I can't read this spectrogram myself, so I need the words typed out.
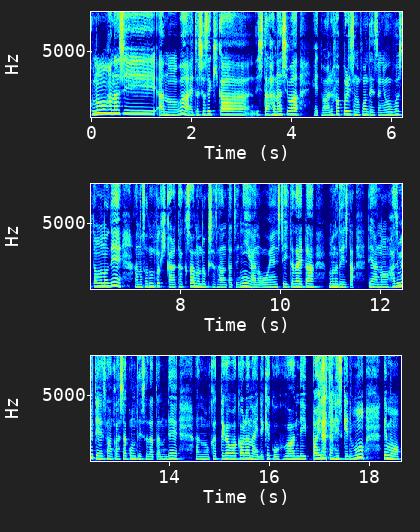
この話あのは、えっと、書籍化した話は、えっと、アルファポリスのコンテストに応募したものであのその時からたくさんの読者さんたちにあの応援していただいたものでした。であの初めて参加したコンテストだったのであの勝手がわからないで結構不安でいっぱいだったんですけれどもでも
